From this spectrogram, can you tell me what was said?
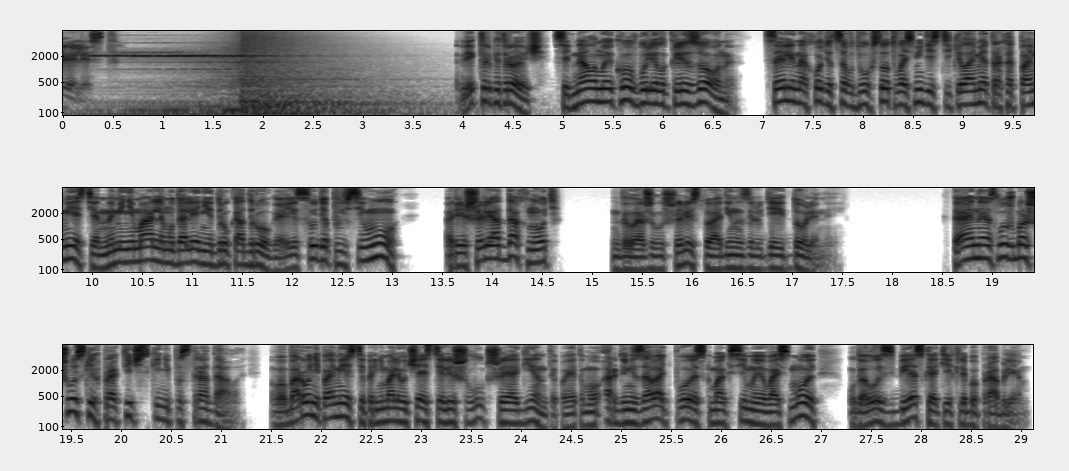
Шелест. Виктор Петрович, сигналы маяков были локализованы. Цели находятся в 280 километрах от поместья, на минимальном удалении друг от друга, и, судя по всему, решили отдохнуть, доложил Шелесту один из людей Долиной. Тайная служба Шуйских практически не пострадала. В обороне поместья принимали участие лишь лучшие агенты, поэтому организовать поиск Максима и Восьмой удалось без каких-либо проблем.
